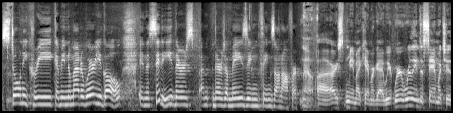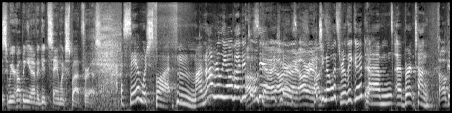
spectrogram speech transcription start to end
Stoney Creek. I mean, no matter where you go in the city, there's um, there's amazing things on offer. Now, uh, our, me and my camera guy, we're, we're really into sandwiches, so we were hoping you'd have a good sandwich spot for us. A sandwich spot. Hmm. I'm not really all that into Okay, sandwiches. all right, all right, But I'll- you know what's really good? Yeah. Um, a burnt tongue. Okay,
